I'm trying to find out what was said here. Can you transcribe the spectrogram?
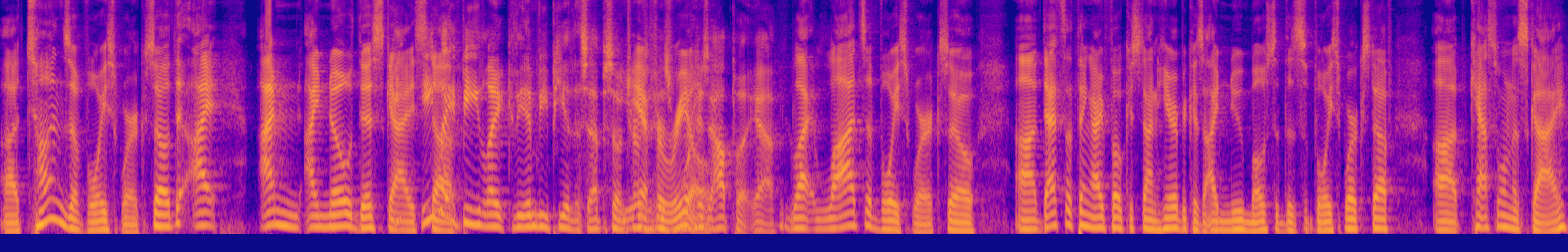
Uh, tons of voice work. So th- I I'm I know this guy's He stuff. might be like the MVP of this episode. In terms Yeah, of for his, real. His output. Yeah. like lots of voice work. So uh, that's the thing I focused on here because I knew most of this voice work stuff. Uh, Castle in the Sky,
